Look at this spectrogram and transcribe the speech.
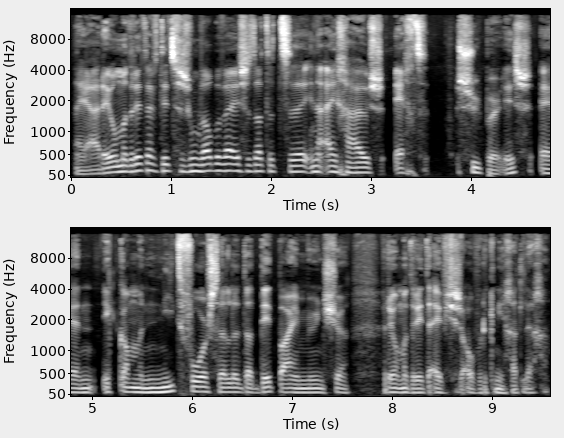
Nou ja, Real Madrid heeft dit seizoen wel bewezen dat het in eigen huis echt super is. En ik kan me niet voorstellen dat dit Bayern München Real Madrid eventjes over de knie gaat leggen.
